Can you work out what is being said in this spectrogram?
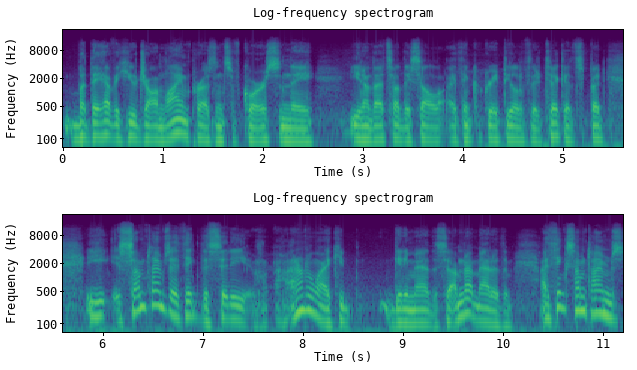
But they have a huge online presence, of course, and they, you know, that's how they sell, I think, a great deal of their tickets. But sometimes I think the city, I don't know why I keep getting mad at the city. I'm not mad at them. I think sometimes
